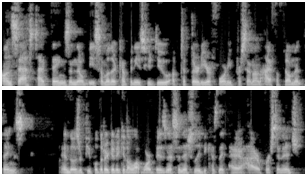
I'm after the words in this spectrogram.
on SaaS type things. And there'll be some other companies who do up to 30 or 40% on high fulfillment things. And those are people that are going to get a lot more business initially because they pay a higher percentage.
